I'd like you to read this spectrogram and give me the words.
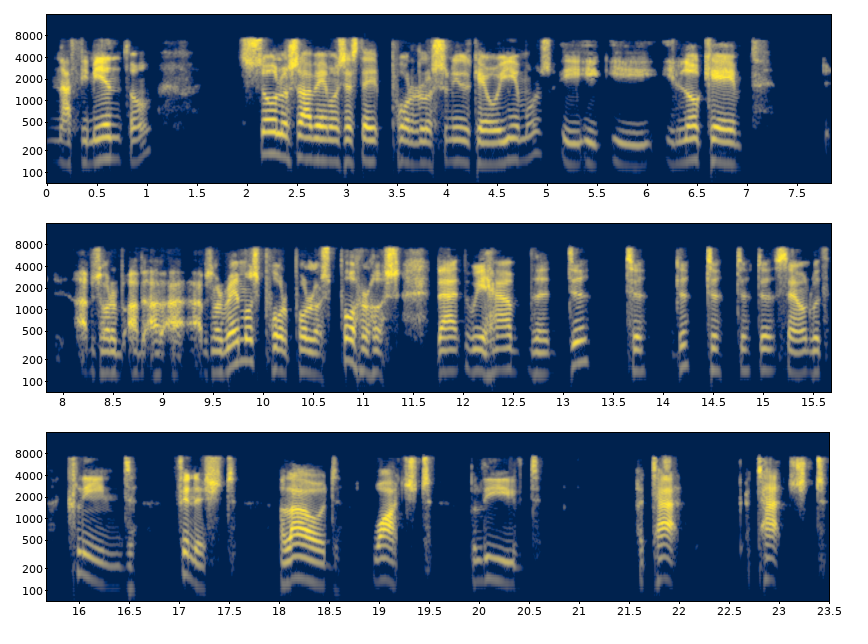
nacimiento, solo sabemos este por los sonidos que oímos y lo que absorb, ab, absorbemos por, por los poros, that we have the d, t, d, t, t, t sound with cleaned, finished, allowed, watched, believed, attached, attached,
